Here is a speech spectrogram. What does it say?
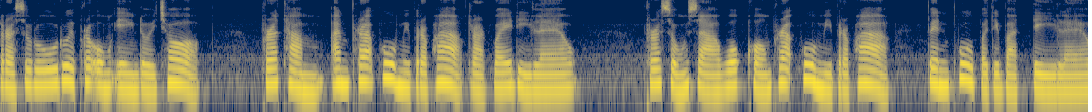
ตรัสรู้ด้วยพระองค์เองโดยชอบ พระธรรมอันพระผู้มีพระภาคตรัสไว้ดีแล้ว พระสงฆ์สาวกของพระผู้มีพระภาคเป็นผู้ปฏิบัติดีแล้ว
